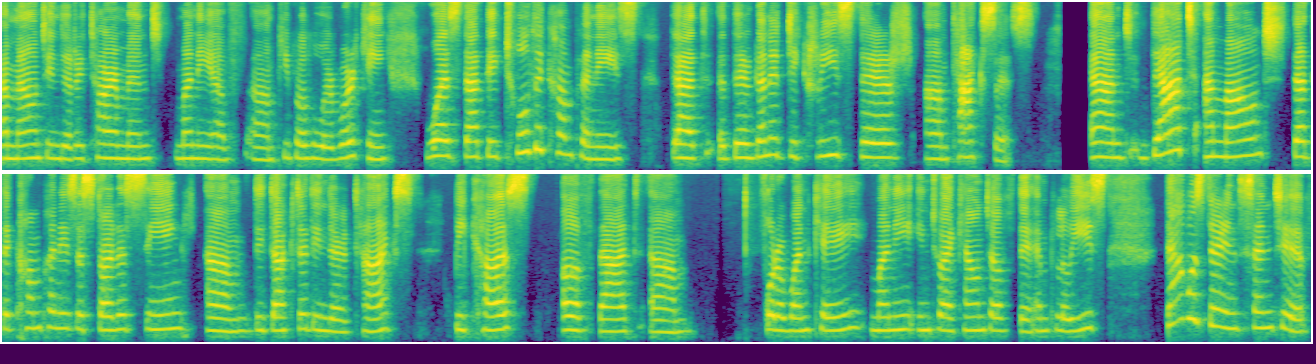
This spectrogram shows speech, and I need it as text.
amount in the retirement money of um, people who were working was that they told the companies that they're going to decrease their um, taxes. And that amount that the companies started seeing um, deducted in their tax because of that um, 401k money into account of the employees, that was their incentive.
